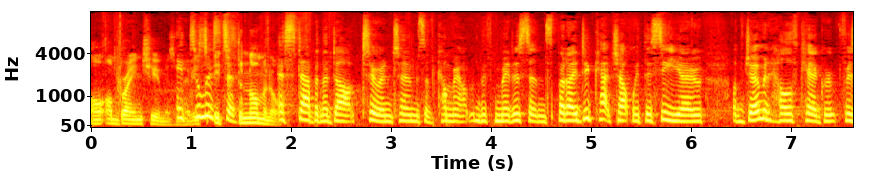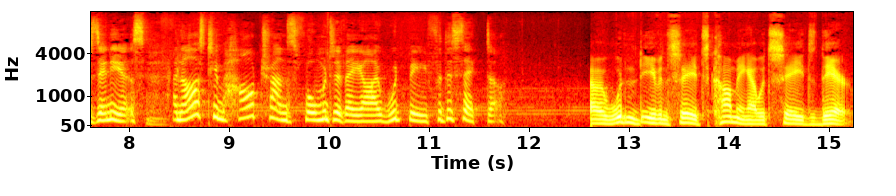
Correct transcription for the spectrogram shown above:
on, on brain tumours. and It's almost it's, a, phenomenal. a stab in the dark too in terms of coming up with medicines. But I did catch up with the CEO of German healthcare group Fresenius hmm. and asked him how transformative AI would be for the sector. I wouldn't even say it's coming, I would say it's there.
